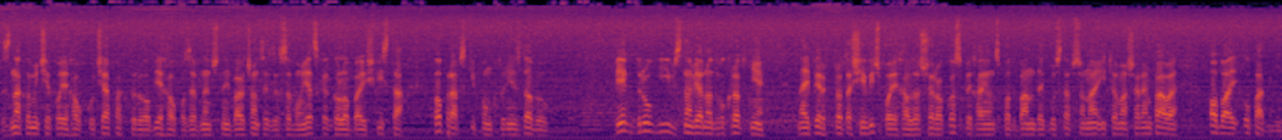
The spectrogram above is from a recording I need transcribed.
znakomicie pojechał Kuciapa, który objechał po zewnętrznej walczących ze sobą Jacka Goloba i Śwista. Poprawski punktu nie zdobył. Bieg drugi wznawiano dwukrotnie. Najpierw Protasiewicz pojechał za szeroko, spychając pod bandę Gustafsona i Tomasza Rępałę. Obaj upadli.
